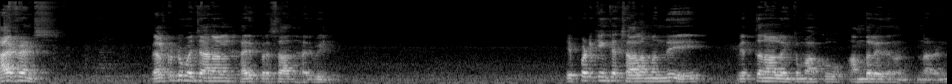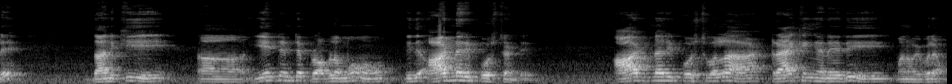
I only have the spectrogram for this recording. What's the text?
Hi friends. Welcome to my channel Hariprasad హరివిల్. ఇప్పటికీ ఇంకా చాలామంది విత్తనాలు ఇంకా మాకు అందలేదని అంటున్నారండి. దానికి ఏంటంటే ప్రాబ్లము ఇది ఆర్డినరీ పోస్ట్ అండి. ఆర్డినరీ పోస్ట్ వల్ల ట్రాకింగ్ అనేది మనం ఇవ్వలేం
